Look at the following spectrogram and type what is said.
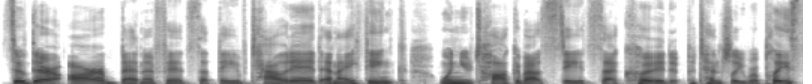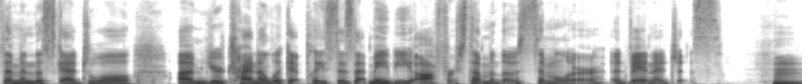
So there are benefits that they've touted. And I think when you talk about states that could potentially replace them in the schedule, um, you're trying to look at places that maybe offer some of those similar advantages. Hmm.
